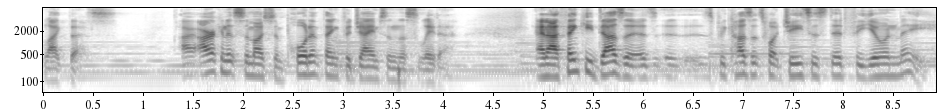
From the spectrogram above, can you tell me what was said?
like this? I reckon it's the most important thing for James in this letter. And I think he does it is because it's what Jesus did for you and me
